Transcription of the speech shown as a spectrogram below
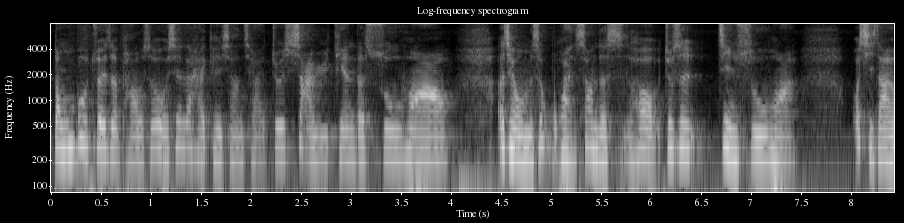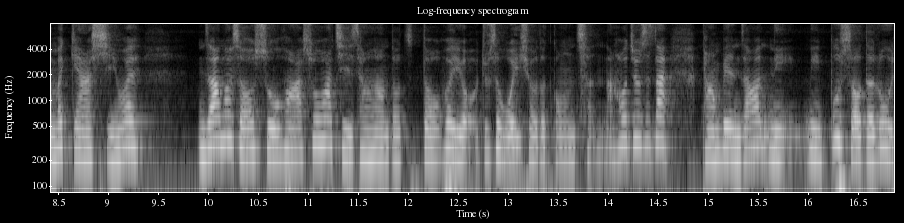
东部追着跑的时候，我现在还可以想起来，就是下雨天的苏花哦，而且我们是晚上的时候，就是进苏花。我洗澡有没有惊喜？因为你知道那时候书花，书花其实常常都都会有就是维修的工程，然后就是在旁边，你知道你你不守的路，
